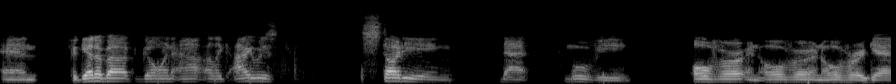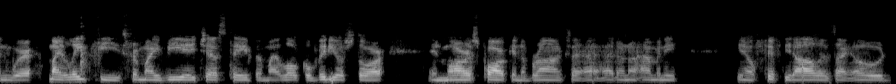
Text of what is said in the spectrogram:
And forget about going out. Like I was studying that movie over and over and over again where my late fees for my VHS tape and my local video store in Morris Park in the Bronx. I, I don't know how many, you know, fifty dollars I owed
